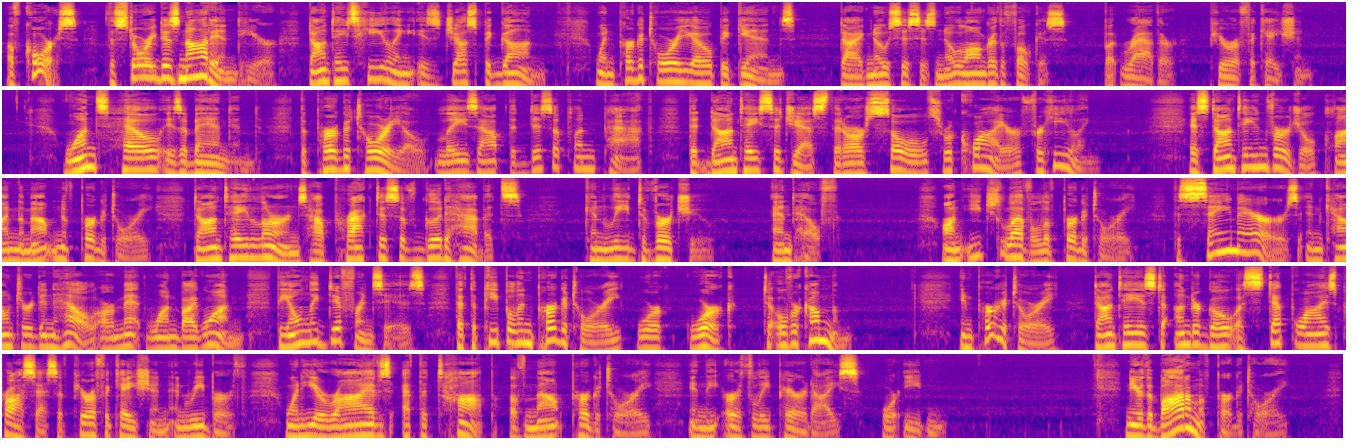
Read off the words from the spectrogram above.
Of course, the story does not end here. Dante's healing is just begun. When Purgatorio begins, diagnosis is no longer the focus, but rather purification. Once hell is abandoned, the Purgatorio lays out the disciplined path that Dante suggests that our souls require for healing. As Dante and Virgil climb the mountain of purgatory, Dante learns how practice of good habits can lead to virtue and health. On each level of purgatory, the same errors encountered in hell are met one by one. The only difference is that the people in purgatory work, work to overcome them. In purgatory, Dante is to undergo a stepwise process of purification and rebirth when he arrives at the top of Mount Purgatory in the earthly paradise or Eden. Near the bottom of Purgatory,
